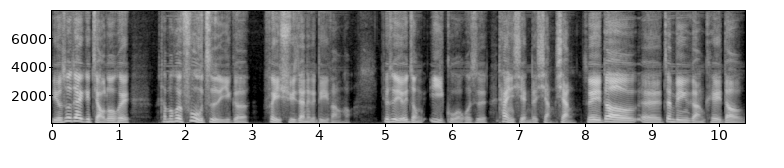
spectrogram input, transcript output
有时候在一个角落会他们会复制一个废墟在那个地方哈。就是有一种异国或是探险的想象。所以到呃正滨渔港可以到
